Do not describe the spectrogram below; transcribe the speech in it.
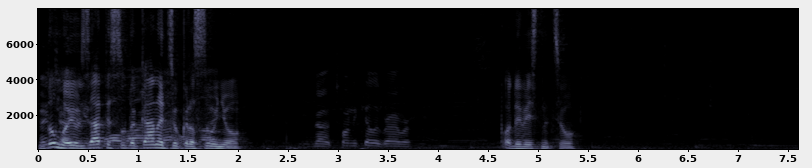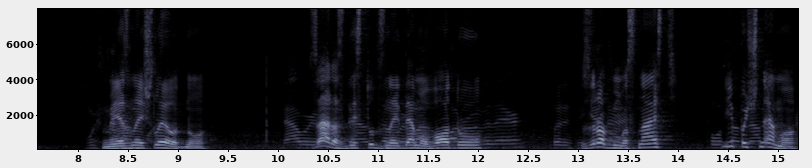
Думаю, взяти судака на цю красуню. Подивись на цю. Ми знайшли одну. Зараз десь тут знайдемо воду, Зробимо снасть і почнемо.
